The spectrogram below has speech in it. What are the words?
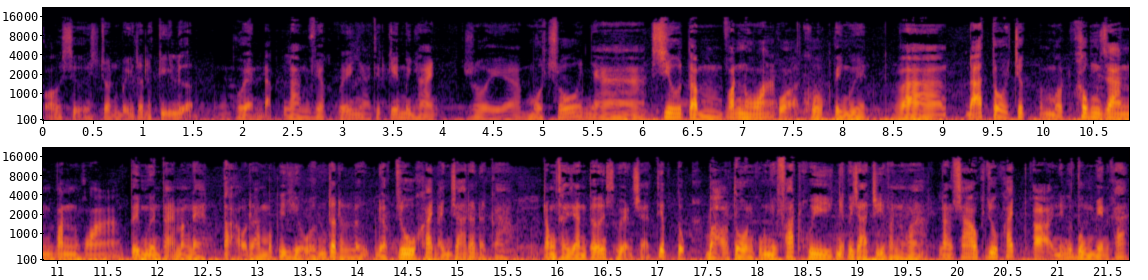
có sự chuẩn bị rất là kỹ lưỡng. Huyện đã làm việc với nhà thiết kế Minh Hạnh, rồi à, một số nhà siêu tầm văn hóa của khu vực Tây Nguyên và đã tổ chức một không gian văn hóa Tây Nguyên tại Măng Đen tạo ra một cái hiệu ứng rất là lớn được du khách đánh giá rất là cao. Trong thời gian tới huyện sẽ tiếp tục bảo tồn cũng như phát huy những cái giá trị văn hóa làm sao du khách ở những cái vùng miền khác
